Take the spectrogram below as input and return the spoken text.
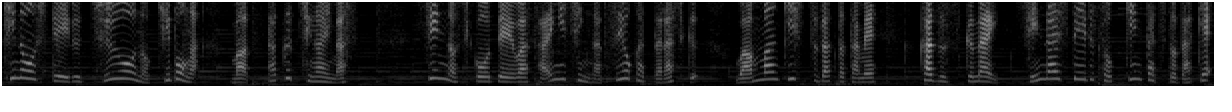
機能している中央の規模が全く違います。秦の始皇帝は猜疑心が強かったらしくワンマン気質だったため数少ない信頼している側近たちとだけ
